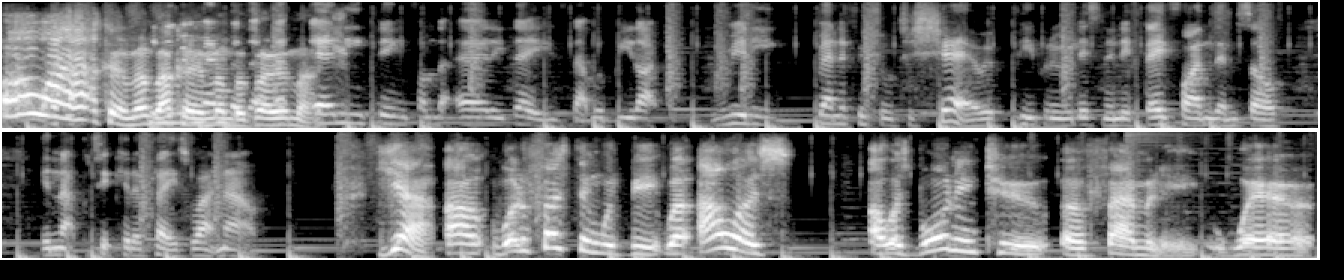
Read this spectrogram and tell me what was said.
Oh, I, I can remember. I can remember that- very much. Anything from the early days that would be like really beneficial to share with people who are listening if they find themselves in that particular place right now. Yeah. Uh, well, the first thing would be well, I was I was born into a family where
